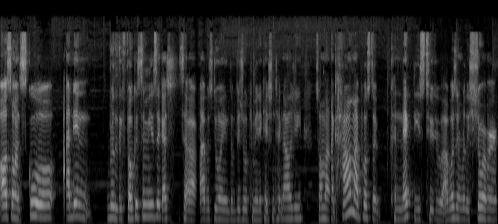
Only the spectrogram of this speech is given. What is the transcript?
also in school I didn't really focus in music. I so I was doing the visual communication technology. So I'm like, how am I supposed to connect these two? I wasn't really sure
